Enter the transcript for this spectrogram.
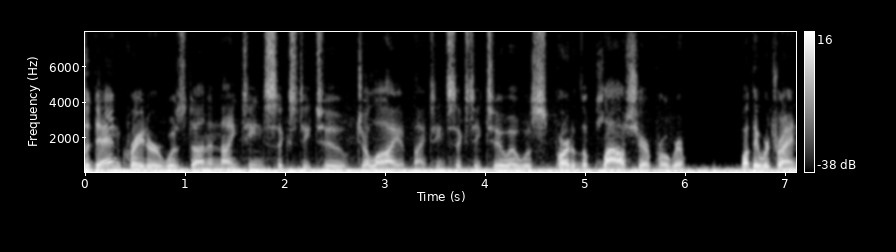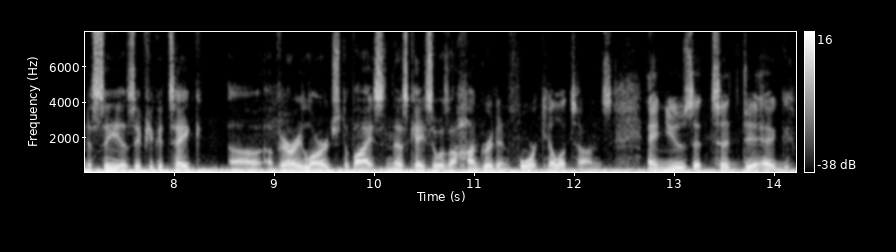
Sedan crater was done in 1962, July of 1962. It was part of the Plowshare program. What they were trying to see is if you could take uh, a very large device, in this case it was 104 kilotons, and use it to dig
